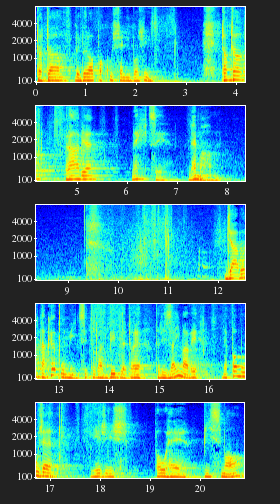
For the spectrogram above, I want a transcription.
Toto by bylo pokušení Boží. Toto právě nechci, nemám. Ďábel také umí citovat Bible, to je tedy zajímavé. Nepomůže Ježíš pouhé písmo,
